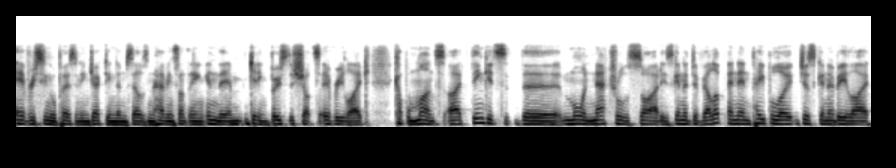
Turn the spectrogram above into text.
every single person injecting themselves and having something in them, getting booster shots every like couple months. I think it's the more natural side is going to develop, and then people are just going to be like,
